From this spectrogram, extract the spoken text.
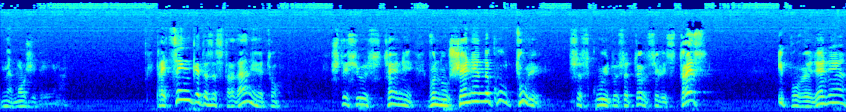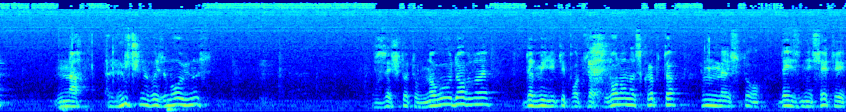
Не може да има. Преценката за страданието ще се остане внушение на култури, с които са търсили стрес и поведение на лична възможност, защото много удобно е да минете под заслона на скръпта, вместо да изнесете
